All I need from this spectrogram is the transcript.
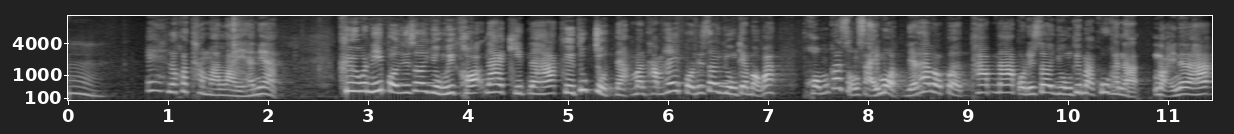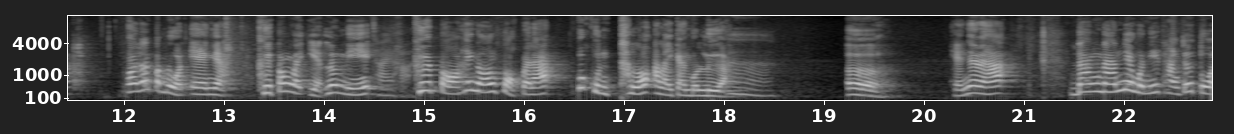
อืม เอ๊ะแล้วก็ทำอะไรฮะเนี่ย คือวันนี้โปรดิวเซอร์ยุงวิเคราะห์น่าคิดนะฮะ คือทุกจุดเนี่ยมันทำให้โปรดิวเซอร์ยุงแกบอกว่า ผมก็สงสัยหมด เดี๋ยวถ้าเราเปิดภาพหน้าโปรดิวเซอร์ยุงขึ้นมาคู่ขนาดหน่อยเนี่ยนะฮะ เพราะฉะนั้นตำรวจเองเนี่ยคือต้องละเอียดเรื่องนี้ ใช่ค่ะ คือต่อให้น้องตกไปแล้ว พวกคุณทะเลาะอะไรกันบนเรืออ่า เออ เห็นใช่ไหมฮะ ดังนั้นเนี่ยวันนี้ทางเจ้าตัว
